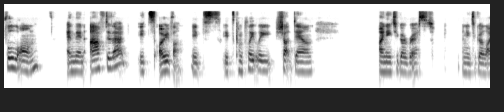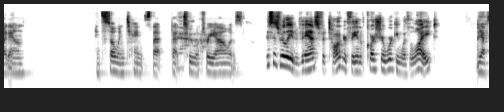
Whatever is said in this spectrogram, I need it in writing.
full on and then after that it's over. It's it's completely shut down. I need to go rest. I need to go lie down. It's so intense that that yeah. two or three hours. This is really advanced photography and of course you're working with light. Yes.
